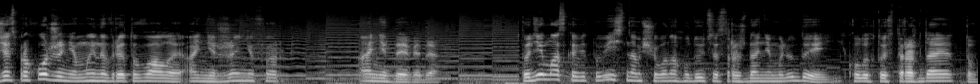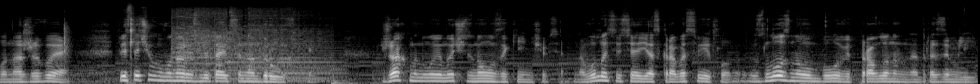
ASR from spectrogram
час проходження ми не врятували ані Дженніфер, ані Девіда. Тоді маска відповість нам, що вона годується стражданнями людей, і коли хтось страждає, то вона живе, після чого вона розлітається на друзки. Жах минулої ночі знову закінчився. На вулиці сяє яскраве світло. Зло знову було відправлено в недра землі.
